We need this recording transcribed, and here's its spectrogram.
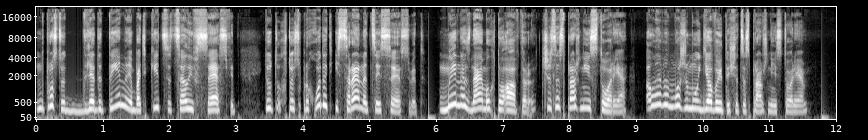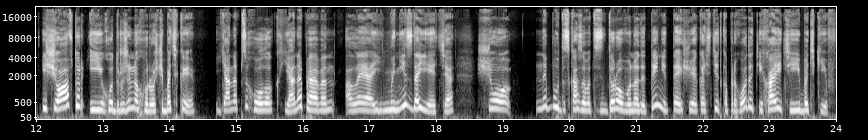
Ну просто для дитини батьки це цілий всесвіт. Тут хтось приходить і сирене цей всесвіт. Ми не знаємо, хто автор, чи це справжня історія, але ми можемо уявити, що це справжня історія. І що автор і його дружина хороші батьки. Я не психолог, я не певен, але мені здається, що не буде сказуватися здорово на дитині те, що якась тітка приходить і хаїть її батьків.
